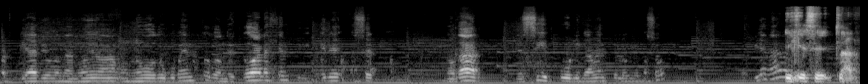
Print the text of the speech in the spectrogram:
partidario de una nueva, un nuevo documento donde toda la gente que quiere hacer notar, decir públicamente lo que pasó, bien, y que se, claro,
